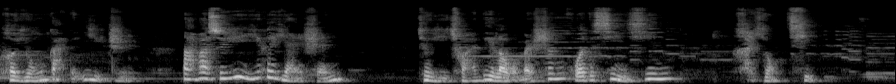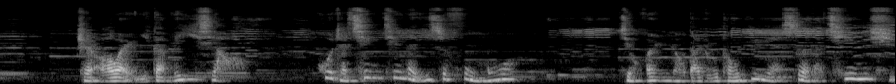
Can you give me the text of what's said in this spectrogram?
和勇敢的意志；哪怕随意一个眼神，就已传递了我们生活的信心和勇气。只偶尔一个微笑，或者轻轻的一次抚摸。就温柔的如同月色的轻许。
